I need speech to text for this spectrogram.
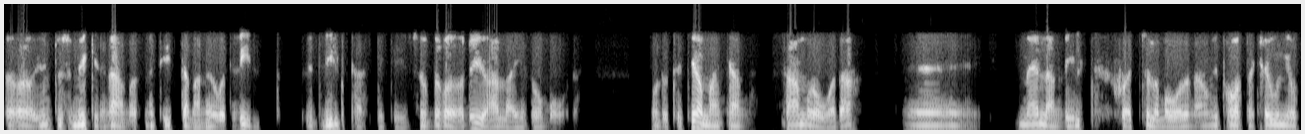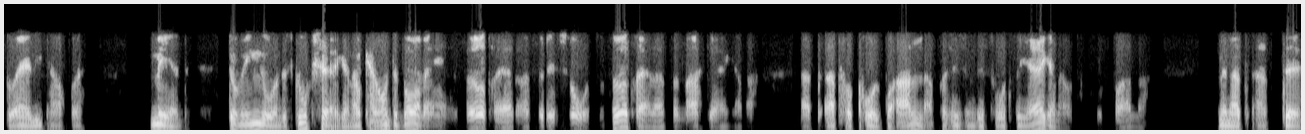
berör ju inte så mycket den andra, men tittar man ur ett vilt, ett viltperspektiv så berör det ju alla i ett område. Och då tycker jag man kan samråda eh, mellan viltskötselområdena, om vi pratar kronhjort och älg kanske, med de ingående skogsägarna och kanske inte bara med en företrädare, för det är svårt för företrädare för markägarna att, att ha koll på alla, precis som det är svårt för jägarna att ha koll på alla. Men att, att eh,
